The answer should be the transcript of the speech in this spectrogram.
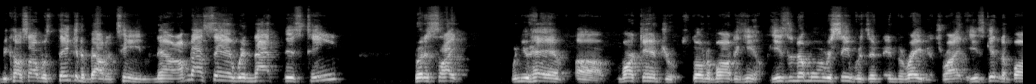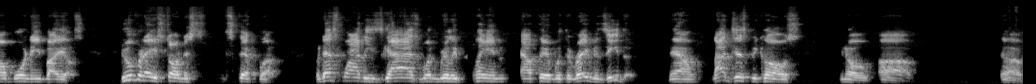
because I was thinking about a team. Now, I'm not saying we're not this team, but it's like when you have uh, Mark Andrews throwing the ball to him. He's the number one receiver in, in, the Ravens, right? He's getting the ball more than anybody else. Duvernay's starting to step up, but that's why these guys wasn't really playing out there with the Ravens either. Now, not just because you know uh, uh,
